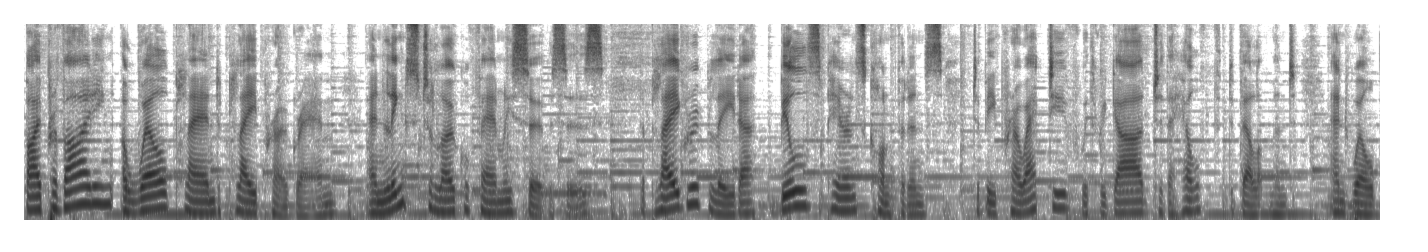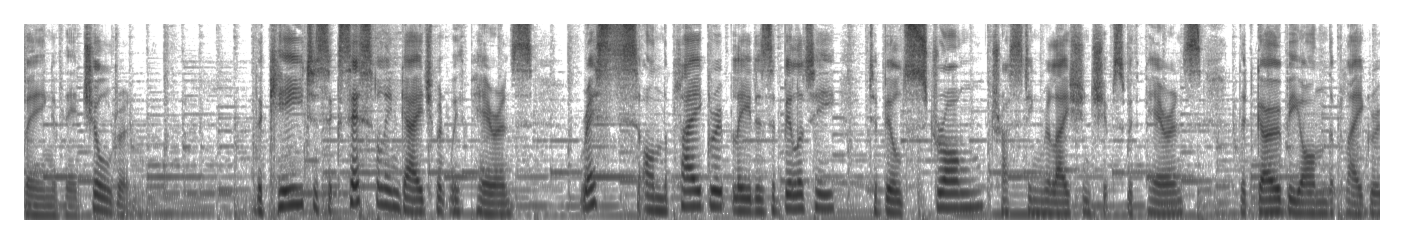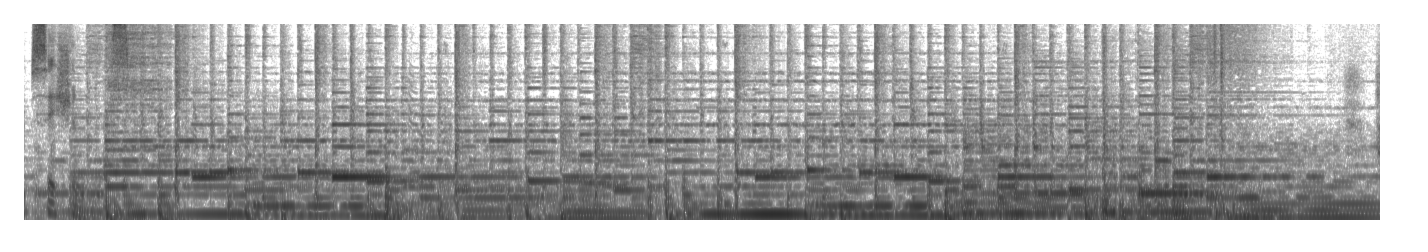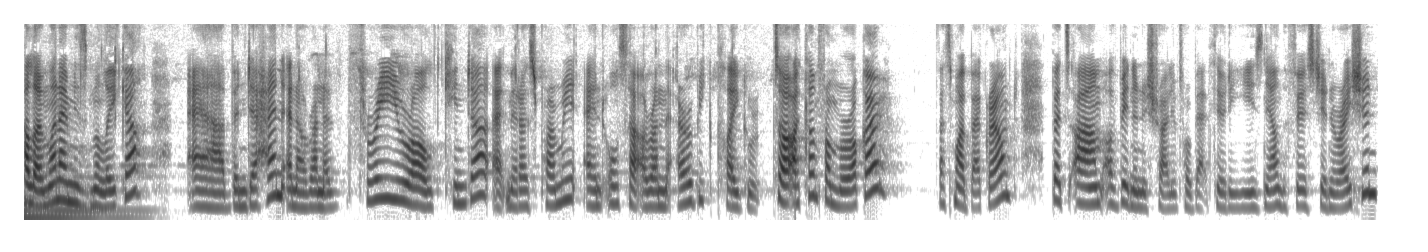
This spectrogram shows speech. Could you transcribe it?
By providing a well planned play program and links to local family services, the playgroup leader builds parents' confidence to be proactive with regard to the health, development, and well-being of their children. The key to successful engagement with parents rests on the playgroup leader's ability to build strong, trusting relationships with parents that go beyond the playgroup sessions. Hello, my name is Malika uh, and I run a three-year-old kinder at Meadows Primary and also I run the Arabic playgroup. So I come from Morocco, that's my background, but um, I've been in Australia for about 30 years now, the first generation.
